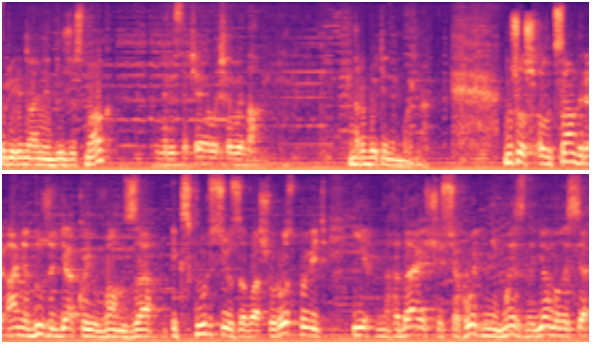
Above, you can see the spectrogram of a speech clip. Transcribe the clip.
Оригінальний дуже смак. Не вистачає лише вина. На роботі не можна. Ну що ж, Олександре, Аня, дуже дякую вам за екскурсію, за вашу розповідь. І нагадаю, що сьогодні ми знайомилися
